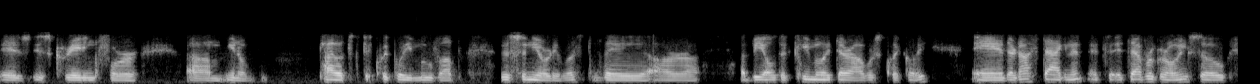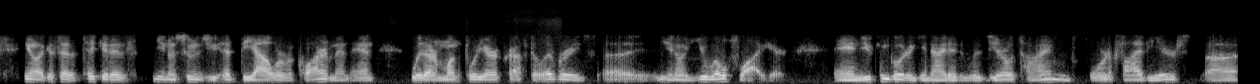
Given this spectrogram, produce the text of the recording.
is is creating for um, you know pilots to quickly move up the seniority list. They are uh, be able to accumulate their hours quickly and they're not stagnant. It's it's ever growing. So you know, like I said, the ticket is you know as soon as you hit the hour requirement, and with our monthly aircraft deliveries, uh, you know you will fly here, and you can go to United with zero time, four to five years, uh,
